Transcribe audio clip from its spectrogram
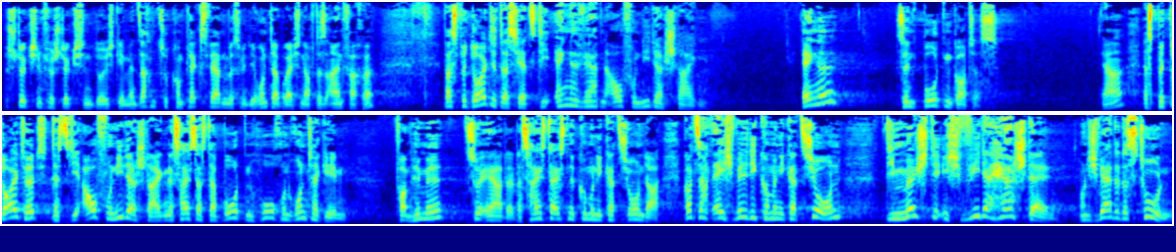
Stückchen für Stückchen durchgehen. Wenn Sachen zu komplex werden, müssen wir die runterbrechen auf das Einfache. Was bedeutet das jetzt? Die Engel werden auf und niedersteigen. Engel sind Boten Gottes. Ja, das bedeutet, dass die auf und niedersteigen. Das heißt, dass da Boten hoch und runter gehen vom Himmel zur Erde. Das heißt, da ist eine Kommunikation da. Gott sagt, ey, ich will die Kommunikation, die möchte ich wiederherstellen und ich werde das tun.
